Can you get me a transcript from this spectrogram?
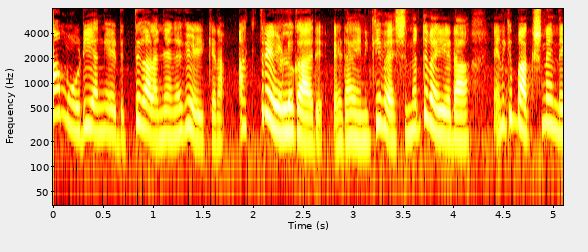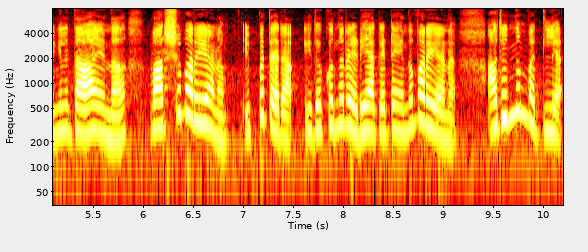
ആ മുടി അങ്ങ് എടുത്തു കളഞ്ഞ് അങ്ങ് കഴിക്കണം. അത്രയേ ഉള്ളൂ കാര്യം. എടാ എനിക്ക് വിശന്നിട്ട് വയ്യടാ. എനിക്ക് ഭക്ഷണം എന്തെങ്കിലും താ എന്ന് വർഷ പറയാണ്. ഇപ്പം തരാം. ഇതൊക്കെ ഒന്ന് റെഡിയാക്കട്ടെ എന്ന് പറയാണ്. അതൊന്നും പറ്റില്ല.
